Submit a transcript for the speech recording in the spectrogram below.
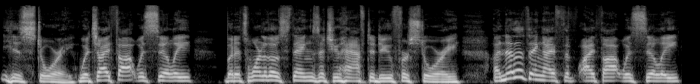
his story, which I thought was silly, but it's one of those things that you have to do for story. Another thing I, th- I thought was silly,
